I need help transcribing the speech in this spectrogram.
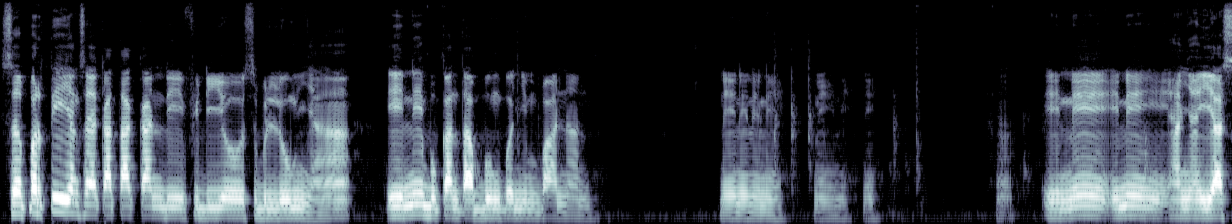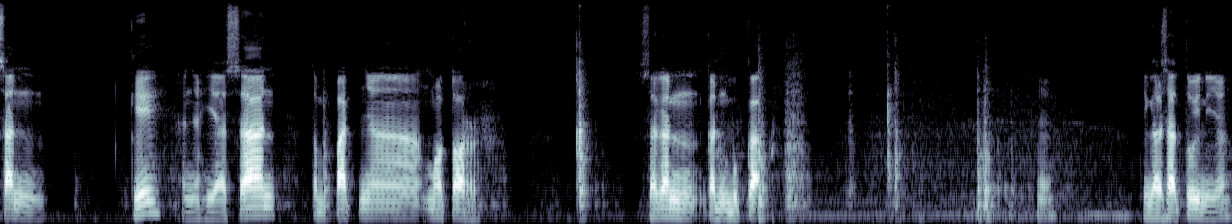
Seperti yang saya katakan di video sebelumnya ini bukan tabung penyimpanan. Nih nih nih nih nih nih nih. Nah, ini ini hanya hiasan Oke, hanya hiasan tempatnya motor. Saya kan kan buka. Ya. Tinggal satu ini ya.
